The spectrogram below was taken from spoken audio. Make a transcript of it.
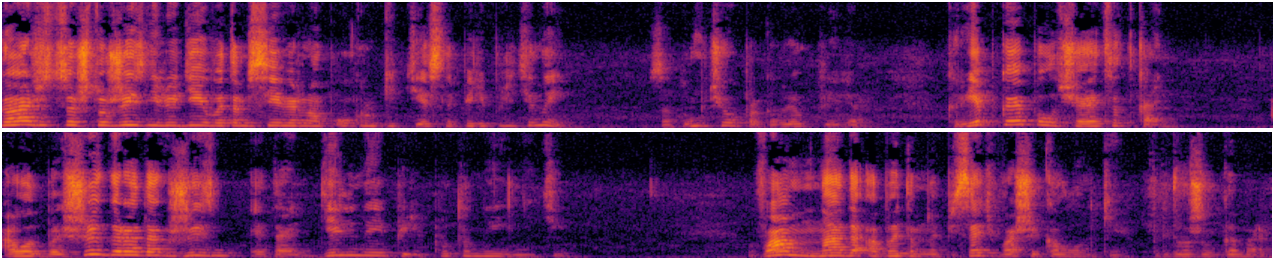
Кажется, что жизни людей в этом северном округе тесно переплетены, задумчиво проговорил Квиллер. Крепкая получается ткань. А вот в больших городах жизнь – это отдельные перепутанные нити. «Вам надо об этом написать в вашей колонке», – предложил Гомер.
